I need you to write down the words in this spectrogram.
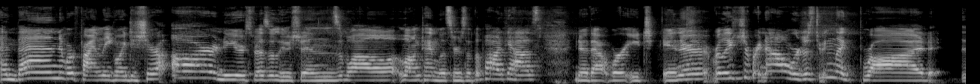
And then we're finally going to share our New Year's resolutions. While longtime listeners of the podcast know that we're each in a relationship right now, we're just doing like broad, uh,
